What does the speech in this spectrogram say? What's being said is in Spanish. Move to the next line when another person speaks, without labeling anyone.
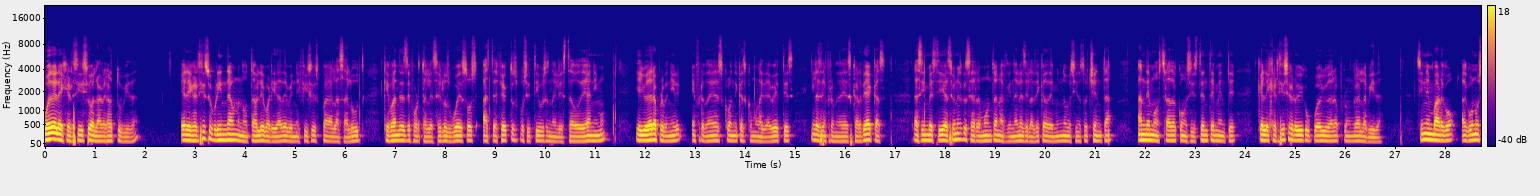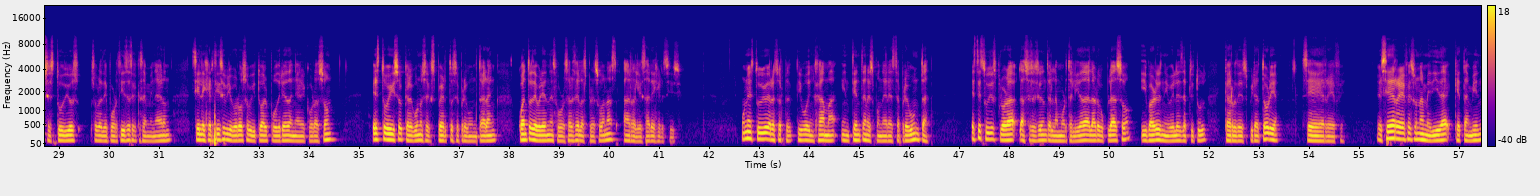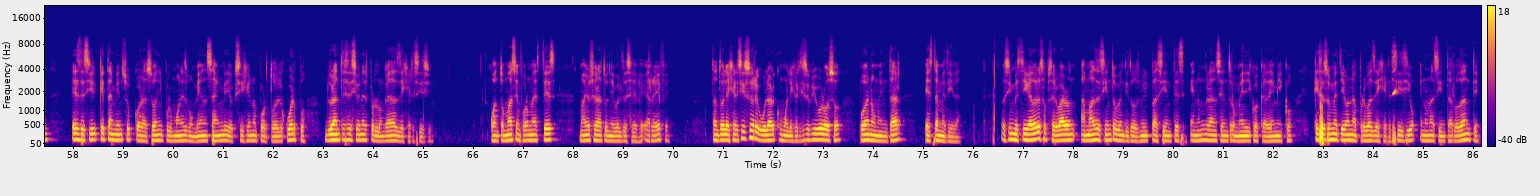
¿Puede el ejercicio alargar tu vida? El ejercicio brinda una notable variedad de beneficios para la salud que van desde fortalecer los huesos hasta efectos positivos en el estado de ánimo y ayudar a prevenir enfermedades crónicas como la diabetes y las enfermedades cardíacas. Las investigaciones que se remontan a finales de la década de 1980 han demostrado consistentemente que el ejercicio heroico puede ayudar a prolongar la vida. Sin embargo, algunos estudios sobre deportistas que examinaron si el ejercicio vigoroso habitual podría dañar el corazón. Esto hizo que algunos expertos se preguntaran cuánto deberían esforzarse las personas al realizar ejercicio. Un estudio de retrospectivo en JAMA intenta responder a esta pregunta. Este estudio explora la asociación entre la mortalidad a largo plazo y varios niveles de aptitud cardiorrespiratoria, CRF. El CRF es una medida que también es decir, que también su corazón y pulmones bombean sangre y oxígeno por todo el cuerpo durante sesiones prolongadas de ejercicio. Cuanto más en forma estés, mayor será tu nivel de CRF. Tanto el ejercicio regular como el ejercicio vigoroso pueden aumentar esta medida. Los investigadores observaron a más de 122.000 pacientes en un gran centro médico académico que se sometieron a pruebas de ejercicio en una cinta rodante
